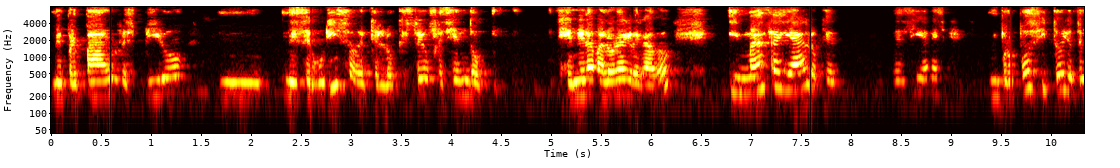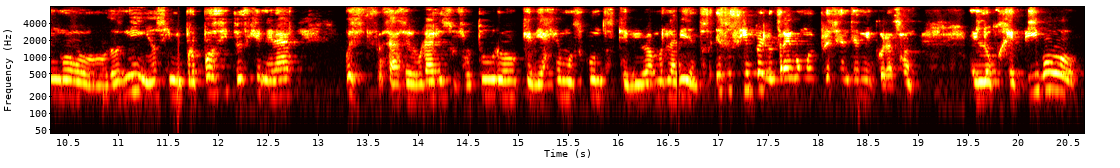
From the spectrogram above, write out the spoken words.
me preparo, respiro, mm, me segurizo de que lo que estoy ofreciendo genera valor agregado. Y más allá, lo que decían es, mi propósito, yo tengo dos niños y mi propósito es generar, pues, asegurarles su futuro, que viajemos juntos, que vivamos la vida. Entonces, eso siempre lo traigo muy presente en mi corazón. El objetivo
